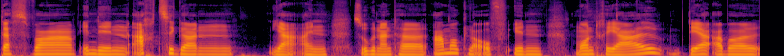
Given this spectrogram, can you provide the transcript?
Das war in den 80ern ja ein sogenannter Amoklauf in Montreal, der aber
